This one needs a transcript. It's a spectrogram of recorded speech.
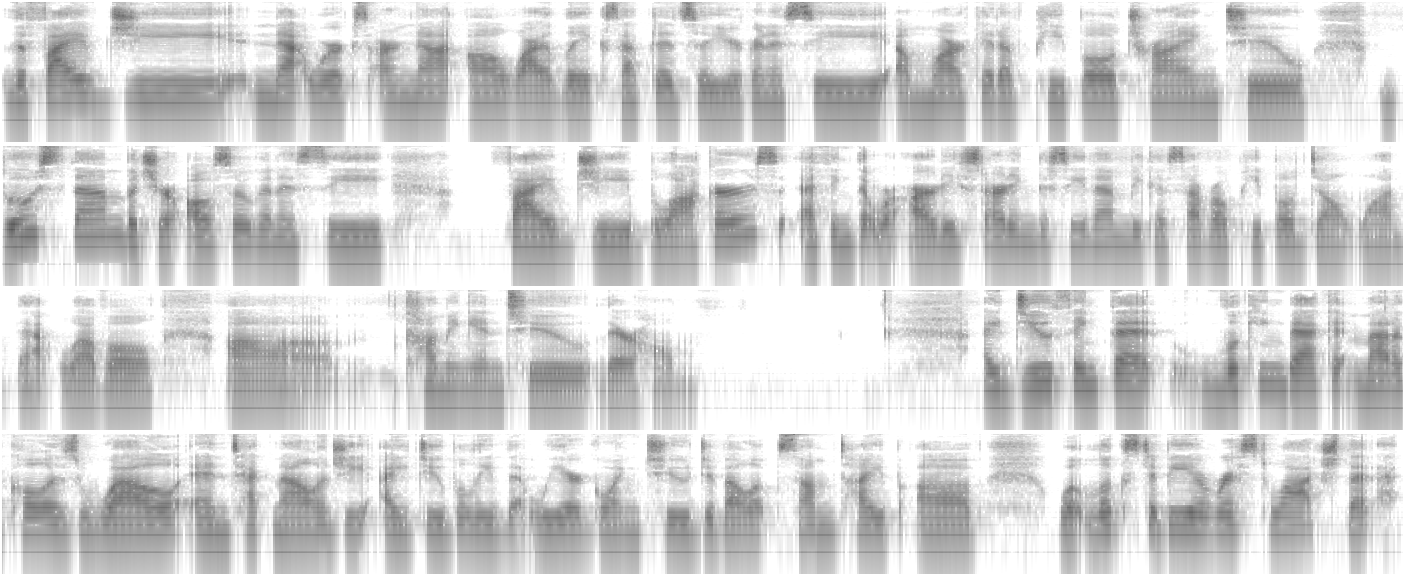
the 5G networks are not all widely accepted. So you're going to see a market of people trying to boost them, but you're also going to see 5G blockers. I think that we're already starting to see them because several people don't want that level um, coming into their home. I do think that looking back at medical as well and technology, I do believe that we are going to develop some type of what looks to be a wristwatch that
